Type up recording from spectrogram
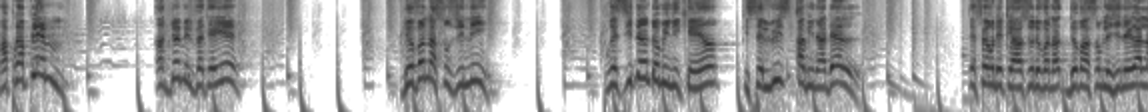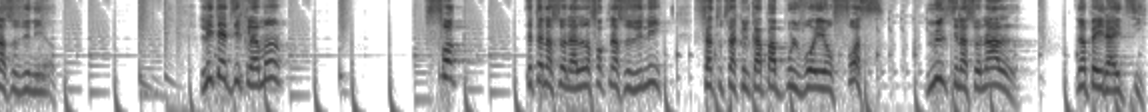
rappelle en 2021, devant les Nations Unies, président dominicain, qui c'est Luis Abinadel, a fait une déclaration devant, l'Assemblée générale des Nations Unies. Il a dit clairement, faut faut que les Nations Unies fassent tout ça qu'il est capable pour le voir une force multinationale dans le pays d'Haïti.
